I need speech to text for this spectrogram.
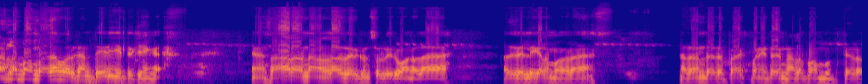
நல்ல பாம்பா தான் இருக்கான்னு தேடிக்கிட்டு இருக்கீங்க. ஏன் சாரை வந்தால் நல்லா இருக்குன்னு சொல்லிடுவாங்கல்ல அது வெள்ளிக்கிழமை வர அதான் இந்த இதை பேக் பண்ணிட்டு நல்ல பாம்பு தேட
